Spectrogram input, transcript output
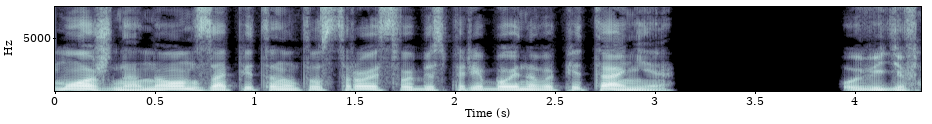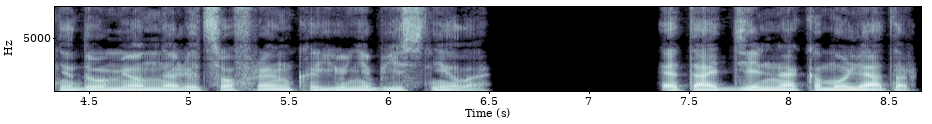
Можно, но он запитан от устройства бесперебойного питания. Увидев недоуменное лицо Фрэнка, Юнь объяснила. Это отдельный аккумулятор.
